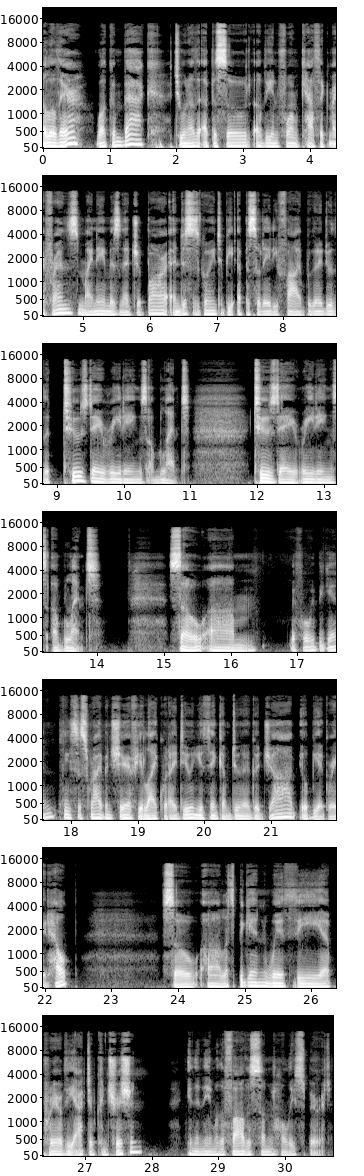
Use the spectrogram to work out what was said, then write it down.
Hello there. Welcome back to another episode of The Informed Catholic, my friends. My name is Ned Jabbar, and this is going to be episode 85. We're going to do the Tuesday readings of Lent. Tuesday readings of Lent. So, um, before we begin, please subscribe and share if you like what I do and you think I'm doing a good job. It'll be a great help. So, uh, let's begin with the uh, prayer of the act of contrition. In the name of the Father, Son, and Holy Spirit.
